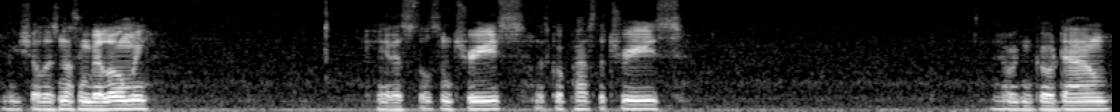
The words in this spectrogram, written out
Make sure there's nothing below me. Okay, there's still some trees. Let's go past the trees. Now we can go down.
